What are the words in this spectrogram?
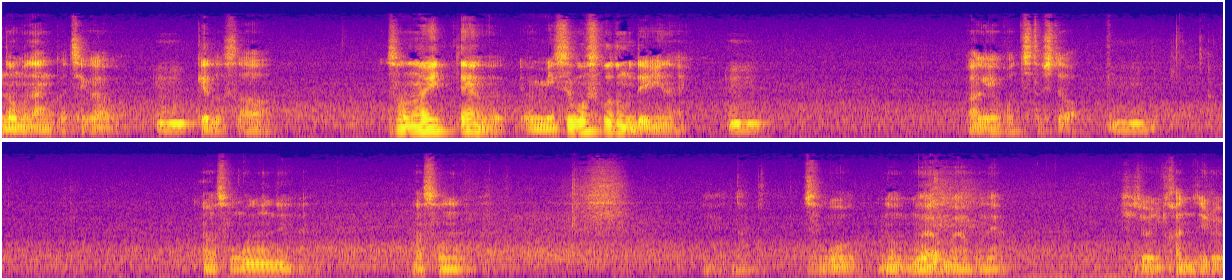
のもなんか違ううん。けどさその一点を見過ごすこともできない。うん。わけよこっちとしては。うん。なんかそこのね。まあその、えーなんかそこのモヤモヤもね非常に感じる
